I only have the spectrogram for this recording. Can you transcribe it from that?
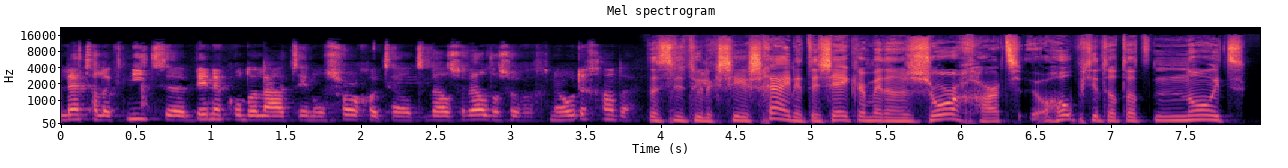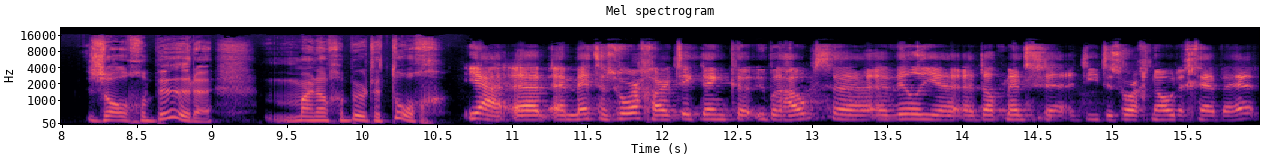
letterlijk niet binnen konden laten in ons zorghotel, terwijl ze wel de zorg nodig hadden. Dat is natuurlijk zeer schrijnend. En zeker met een zorghart hoop je dat dat nooit zal gebeuren. Maar dan gebeurt het toch. Ja, uh, en met een zorgarts, ik denk uh, überhaupt uh, wil je dat mensen die de zorg nodig hebben, hè,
